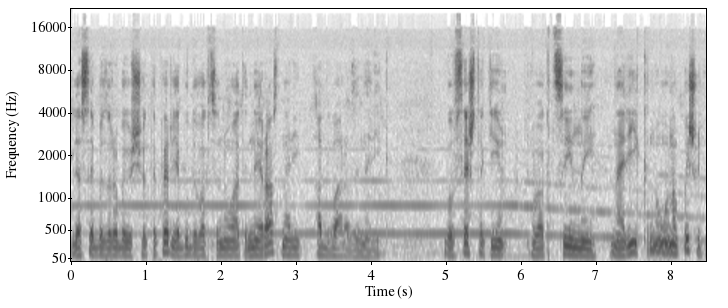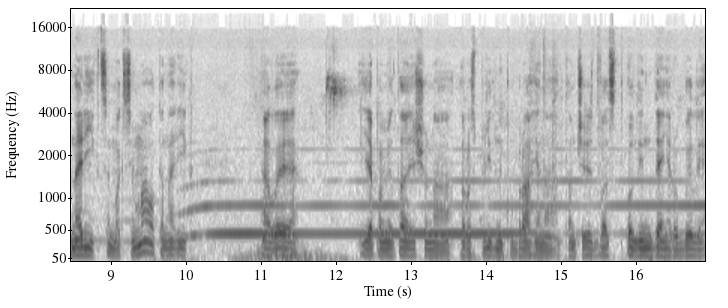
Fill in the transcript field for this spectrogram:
для себе зробив, що тепер я буду вакцинувати не раз на рік, а два рази на рік. Бо все ж таки вакцини на рік, ну воно пишуть на рік, це максималка на рік. Але я пам'ятаю, що на розпліднику Брагіна там через 21 день робили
